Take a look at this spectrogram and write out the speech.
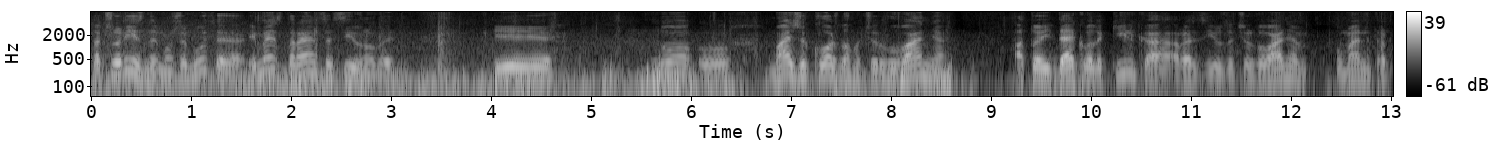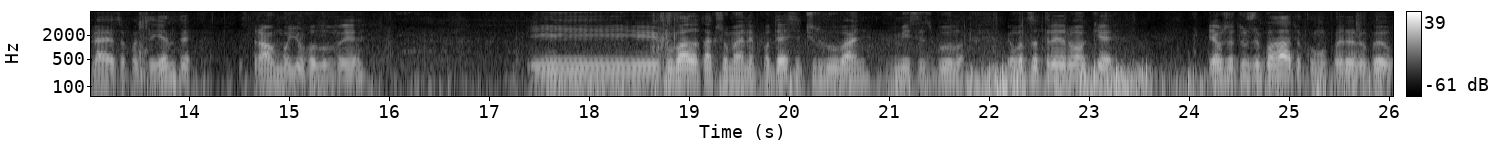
Так що різне може бути, і ми стараємося всі робити. І ну, майже кожного чергування, а то й деколи кілька разів за чергуванням у мене трапляються пацієнти з травмою голови. І бувало так, що в мене по 10 чергувань в місяць було. І от за три роки я вже дуже багато кому переробив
